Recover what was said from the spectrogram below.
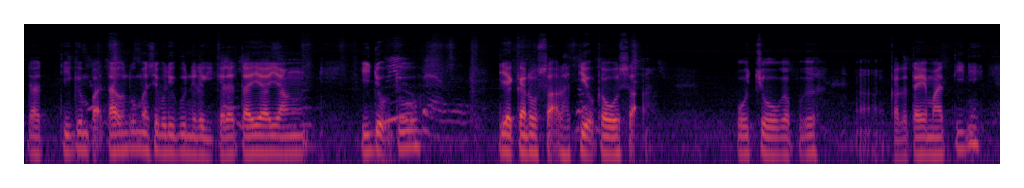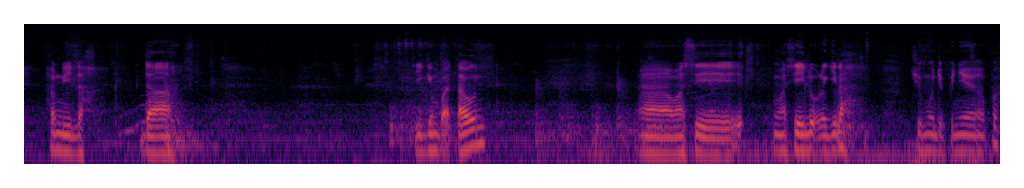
Dah 3-4 tahun tu masih boleh guna lagi. Kalau tayar yang hidup tu dia akan rosak lah tiup kau rosak bocor ke apa ke. Ha, kalau tayar mati ni Alhamdulillah. Dah 3-4 tahun ha, masih masih elok lagi lah. Cuma dia punya apa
